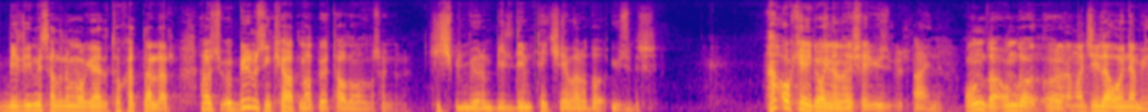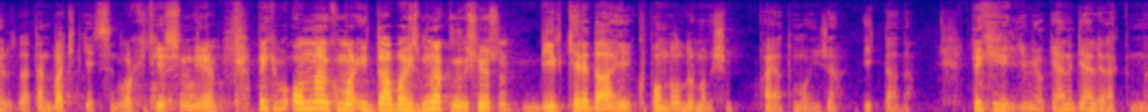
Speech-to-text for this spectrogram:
bildiğimi sanırım ama genelde tokatlarlar. Ha, bilir misin kağıt mı at böyle tavlama olmaz oyunları? Hiç bilmiyorum. Bildiğim tek şey var o da 101. Ha okeyle oynanan şey 101. Aynı. Onu da onu da Kumar amacıyla oynamıyoruz zaten. Vakit geçsin. vakit geçsin diye. Peki bu online kumar iddia bahis bunun hakkında ne düşünüyorsun? Bir kere dahi kupon doldurmamışım hayatım boyunca iddiada. Peki Bilgim yok yani diğerleri hakkında.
